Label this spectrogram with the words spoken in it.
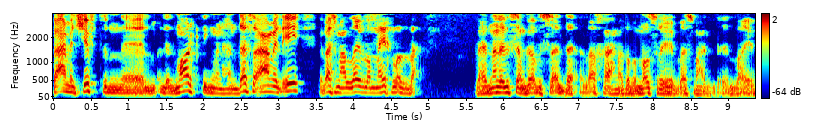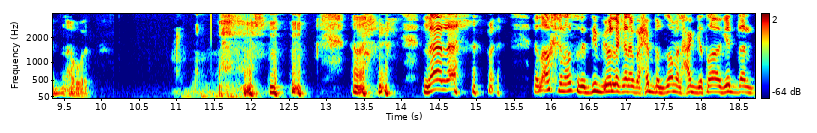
بعمل shift لل marketing من هندسة أعمل إيه؟ يبقى أسمع ال live لما يخلص بقى. لأن أنا لسه مجاوب السؤال ده. الأخ أحمد أبو النصر يبقى اسمع اللايف من الأول لا لا. الأخ نصر الدين بيقول لك أنا بحب نظام الحاج طه جدا.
